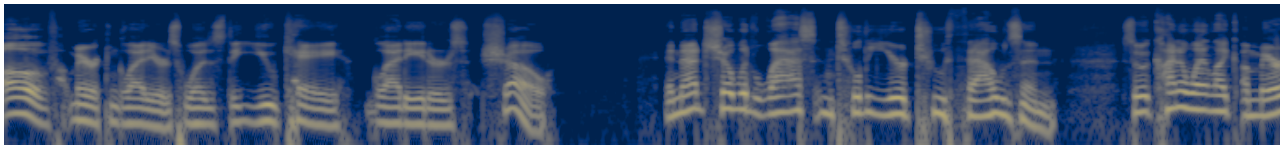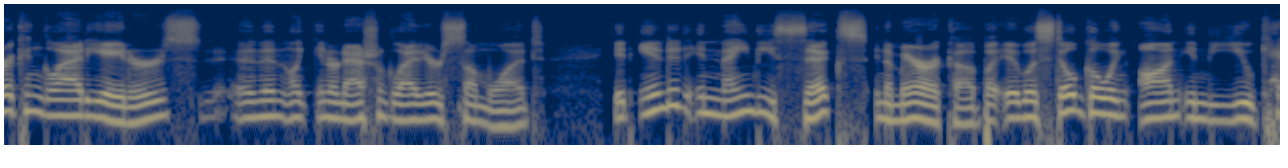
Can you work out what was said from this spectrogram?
of American Gladiators was the UK Gladiators show. And that show would last until the year 2000. So it kind of went like American Gladiators and then like International Gladiators somewhat. It ended in 96 in America, but it was still going on in the UK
